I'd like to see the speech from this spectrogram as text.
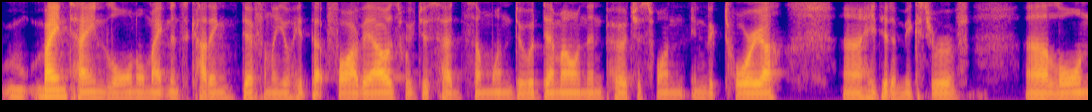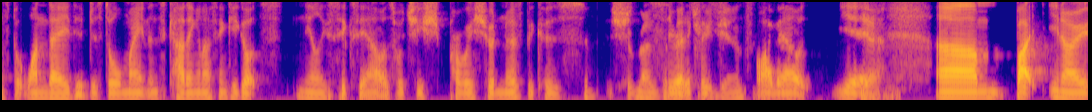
maintained lawn or maintenance cutting, definitely you'll hit that five hours. We've just had someone do a demo and then purchase one in Victoria. Uh, he did a mixture of uh, lawns, but one day he did just all maintenance cutting, and I think he got s- nearly six hours, which he sh- probably shouldn't have because sh- runs theoretically five hours. Yeah. Um, but you know,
